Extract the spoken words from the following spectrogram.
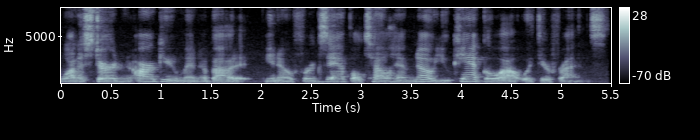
want to start an argument about it. You know, for example, tell him, no, you can't go out with your friends.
